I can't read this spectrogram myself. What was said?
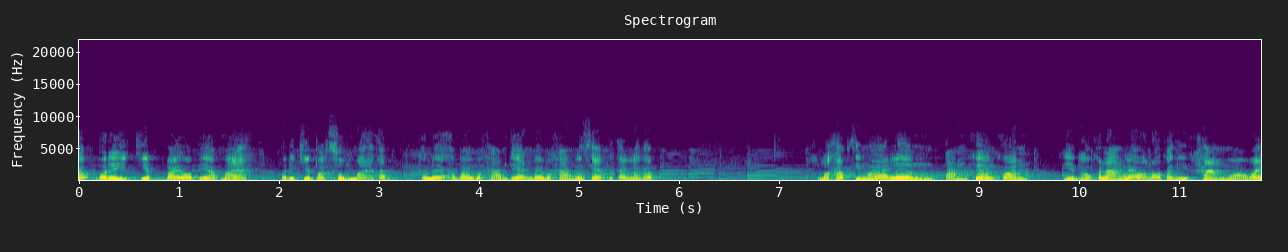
ครับไม่ได้เก็บใบออบแอบมาไม่ได้เก็บผักสมมาครับก็เลยเอาใบมะขามแทนใบมะขามก็แซ่บเพื่อกันละครับแล้วครับสิมาเริ่มตำเครื่องก่อนเห็ดเขากระล่างแล้วเราก็สิข้างหมอไว้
